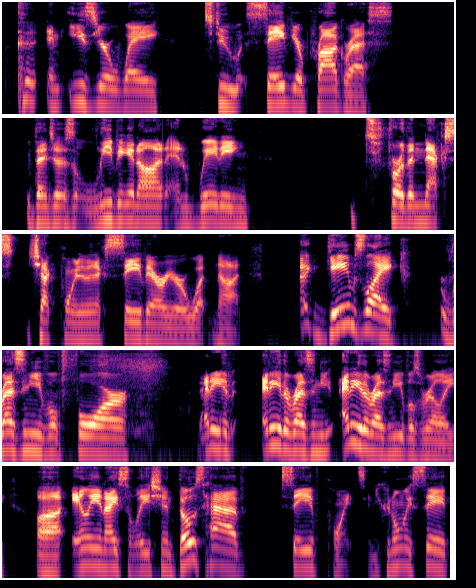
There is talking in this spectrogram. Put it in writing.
an easier way to save your progress than just leaving it on and waiting for the next checkpoint or the next save area or whatnot. Uh, games like Resident Evil 4, any of any of the Resident any of the Resident Evils really, uh, Alien Isolation, those have save points, and you can only save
